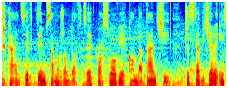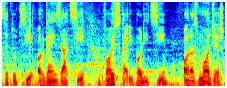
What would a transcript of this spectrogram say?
Mieszkańcy, w tym samorządowcy, posłowie, kombatanci, przedstawiciele instytucji, organizacji, wojska i policji oraz młodzież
